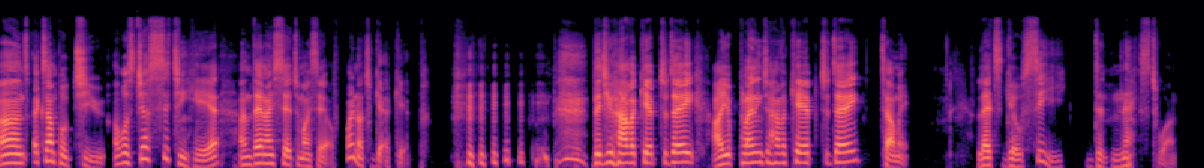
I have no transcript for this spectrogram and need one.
And example two, I was just sitting here and then I said to myself, why not get a kip? Did you have a kip today? Are you planning to have a kip today? Tell me. Let's go see the next one.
